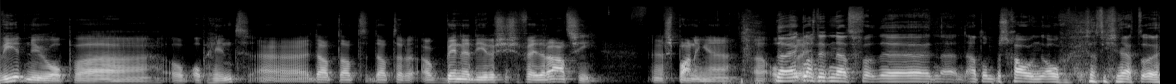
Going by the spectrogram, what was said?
wie het nu op, op, op hint. dat, dat, dat er ook binnen die Russische federatie spanningen eh optreden. Nou, ik las dit inderdaad eh, een aantal beschouwingen over dat inderdaad, eh,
